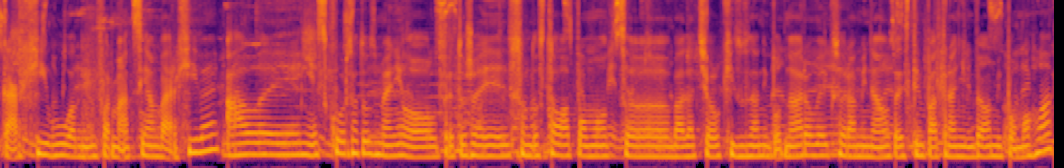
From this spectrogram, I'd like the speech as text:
k archívu a k informáciám v archíve. Ale neskôr sa to zmenilo, pretože som dostala pomoc e, badateľky Zuzany Bodnárovej, ktorá mi naozaj s tým pátraním veľmi pomohla.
